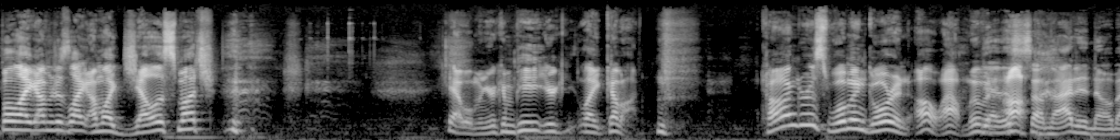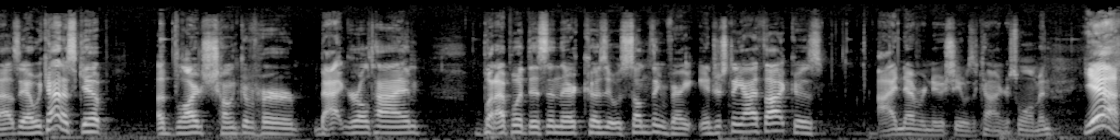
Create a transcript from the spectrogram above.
but like I'm just like I'm like jealous much. yeah, woman, you're compete. You're like, come on. Congresswoman Gordon. Oh wow, moving Yeah, this up. is something that I didn't know about. So yeah, we kind of skip a large chunk of her Batgirl time, but I put this in there because it was something very interesting. I thought because I never knew she was a congresswoman. Yeah,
